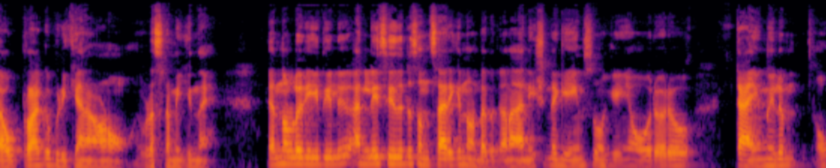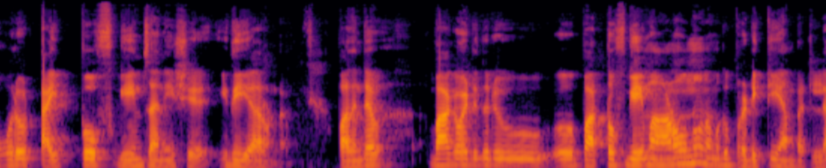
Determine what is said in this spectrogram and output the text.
ലവ് ട്രാക്ക് പിടിക്കാനാണോ ഇവിടെ ശ്രമിക്കുന്നത് എന്നുള്ള രീതിയിൽ അനലൈസ് ചെയ്തിട്ട് സംസാരിക്കുന്നുണ്ടായിരുന്നു കാരണം അനീഷിന്റെ ഗെയിംസ് നോക്കി കഴിഞ്ഞാൽ ഓരോരോ ടൈമിലും ഓരോ ടൈപ്പ് ഓഫ് ഗെയിംസ് അനീഷ് ഇത് ചെയ്യാറുണ്ട്. അപ്പോൾ അതിന്റെ ഭാഗമായിട്ട് ഇതൊരു പാർട്ട് ഓഫ് ഗെയിം ആണോ എന്നും നമുക്ക് പ്രഡിക്റ്റ് ചെയ്യാൻ പറ്റില്ല.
